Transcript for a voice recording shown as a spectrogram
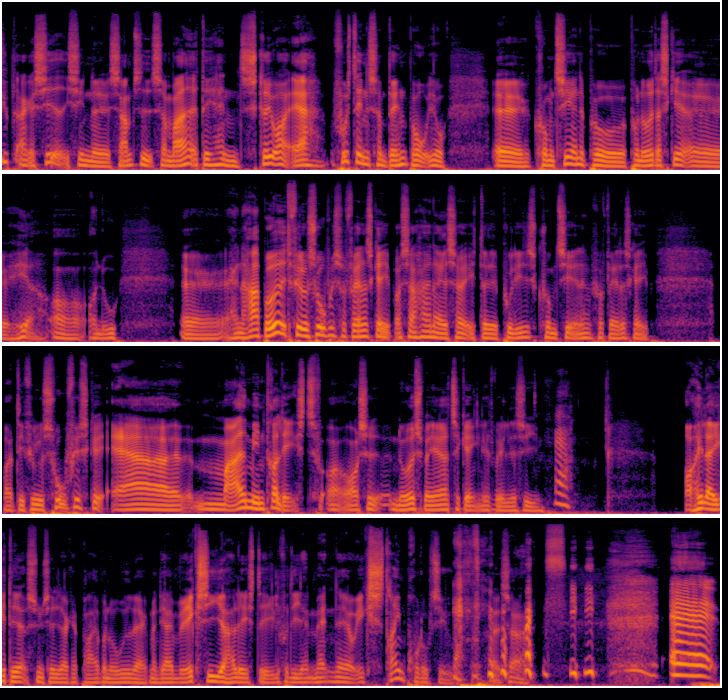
dybt engageret i sin øh, samtid, så meget af det, han skriver, er fuldstændig som den bog jo øh, kommenterende på, på noget, der sker øh, her og, og nu. Øh, han har både et filosofisk forfatterskab, og så har han altså et øh, politisk kommenterende forfatterskab. Og det filosofiske er meget mindre læst, og også noget sværere tilgængeligt, vil jeg sige. Ja. Og heller ikke der, synes jeg, jeg kan pege på noget udværk, men jeg vil ikke sige, at jeg har læst det hele, fordi manden er jo ekstremt produktiv. Ja, det altså. må man sige. Uh,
